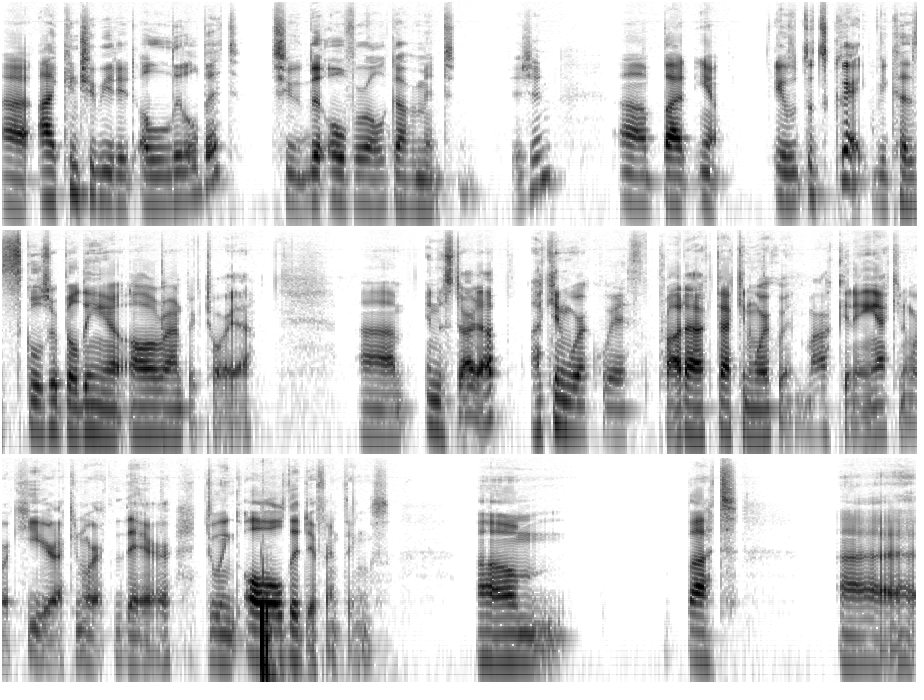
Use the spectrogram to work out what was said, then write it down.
I contributed a little bit to the overall government vision, but you know, it it's great because schools are building it all around Victoria. Um, in a startup, I can work with product, I can work with marketing, I can work here, I can work there, doing all the different things. Um, but uh,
